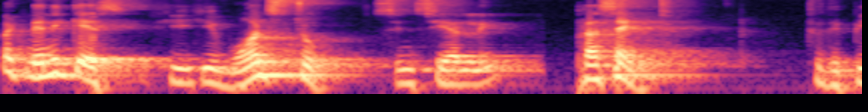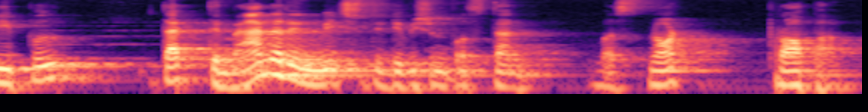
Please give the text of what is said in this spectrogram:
But in any case, he, he wants to sincerely present to the people that the manner in which the division was done was not proper.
